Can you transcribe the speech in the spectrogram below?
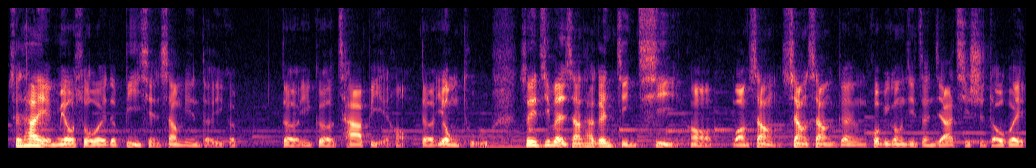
所以它也没有所谓的避险上面的一个的一个差别哈的用途，所以基本上它跟景气哈往上向上跟货币供给增加，其实都会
